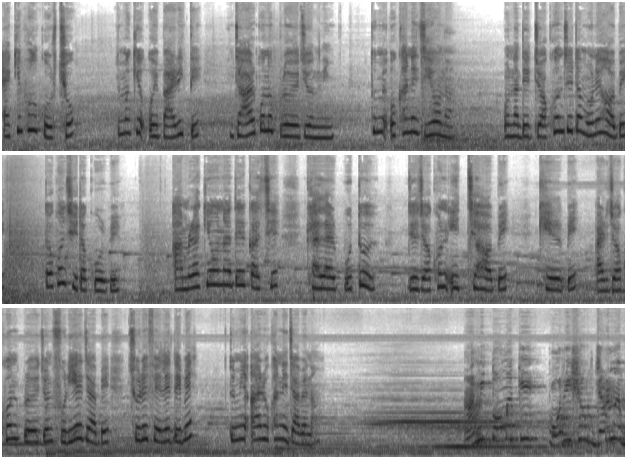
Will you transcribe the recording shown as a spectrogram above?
একই ভুল করছ। তোমাকে ওই বাড়িতে যাওয়ার কোনো প্রয়োজন নেই। তুমি ওখানে যেও না। ওনাদের যখন যেটা মনে হবে, তখন সেটা করবে। আমরা কি ওনাদের কাছে খেলার পুতুল যে যখন ইচ্ছে হবে খেলবে আর যখন প্রয়োজন ফুরিয়ে যাবে ছুঁড়ে ফেলে দেবে? তুমি আর ওখানে যাবে না। আমি তোমাকে পরে সব জানাব।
